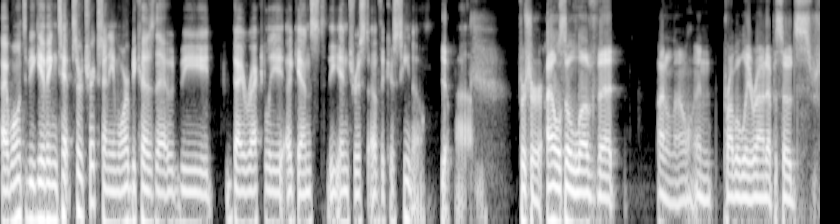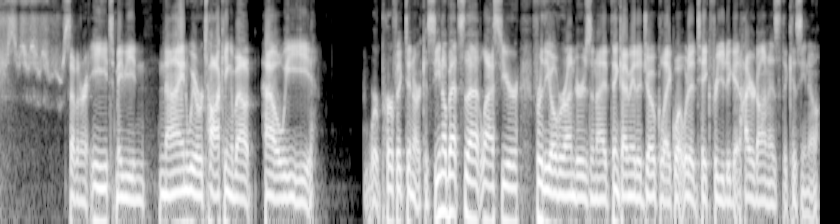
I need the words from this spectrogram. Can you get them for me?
I won't be giving tips or tricks anymore because that would be directly against the interest of the casino. Yep. Um, for sure. I also love that. I don't know, and probably around episodes seven or eight, maybe nine, we were talking about how we were perfect in our casino bets that last year for the over unders, and I think I made a joke like, "What would it take for you to get hired on as the casino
